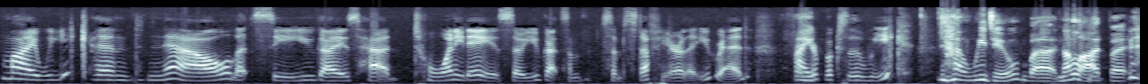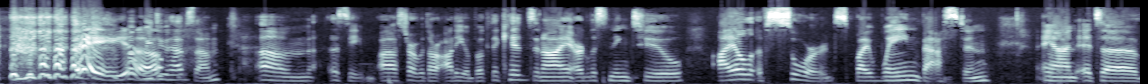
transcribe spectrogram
my week, and now let's see. You guys had 20 days, so you've got some some stuff here that you read I- your books of the week. we do, but not a lot, but Hey, you but we do have some. Um, let's see. I'll start with our audiobook. The kids and I are listening to Isle of Swords by Wayne Batson, and it's a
